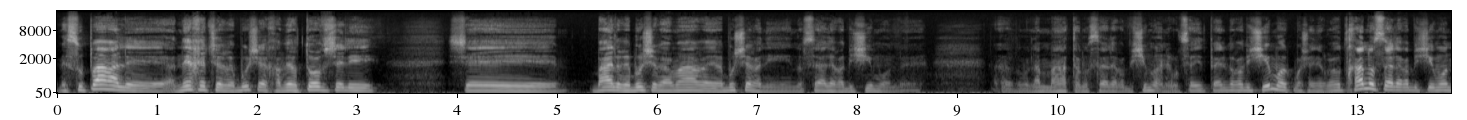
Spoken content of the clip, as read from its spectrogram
מסופר על uh, הנכד של רב אושר, חבר טוב שלי, שבא אל רב אושר ואמר, רב אושר, אני נוסע לרבי שמעון. למה אתה נוסע לרבי שמעון? אני רוצה להתפלל ברבי שמעון, כמו שאני רואה אותך נוסע לרבי שמעון,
